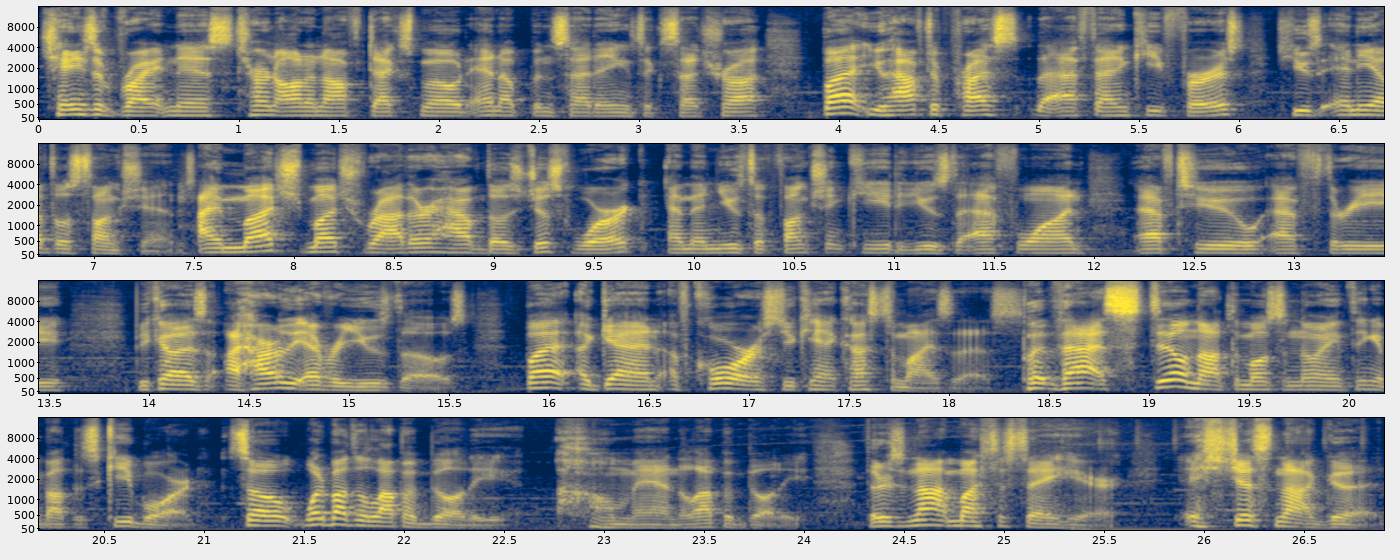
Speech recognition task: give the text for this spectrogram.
change the brightness, turn on and off DeX mode, and open settings, etc. But you have to press the FN key first to use any of those functions. I much, much rather have those just work and then use the function key to use the F1, F2, F3, because I hardly ever use those. But again, of course, you can't customize this. But that's still not the most annoying thing about this keyboard. So what about the lapability? Oh man, the lapability. There's not much to say here. It's just not good.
